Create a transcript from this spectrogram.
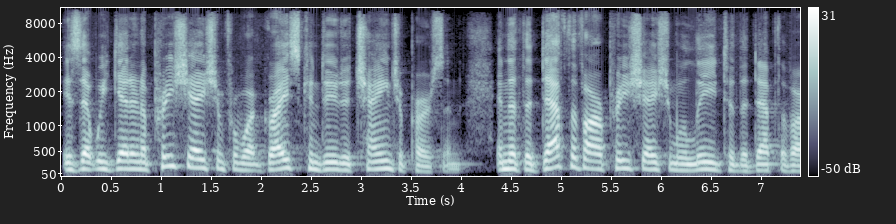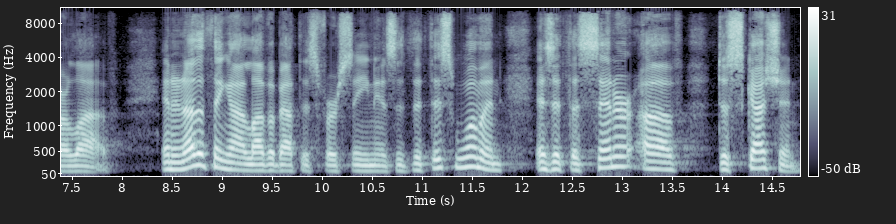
is that we get an appreciation for what grace can do to change a person, and that the depth of our appreciation will lead to the depth of our love. And another thing I love about this first scene is that this woman is at the center of discussion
